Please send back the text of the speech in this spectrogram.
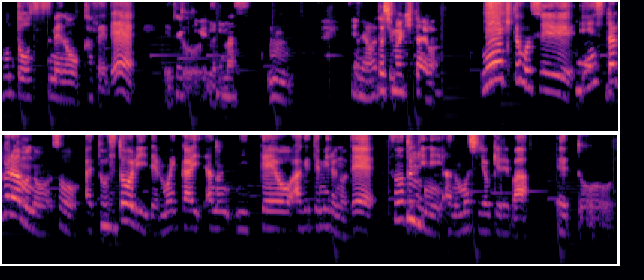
本当おすすめのカフェで、えっとやります。うん。いいね、私も行きたいわ。ね来てほしい。インスタグラムの、そう、えっと、うんストーリーでもう一回、あの、日程を上げてみるので、その時に、あの、もしよければ、えっと、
